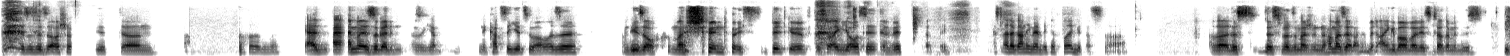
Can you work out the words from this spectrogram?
das ist jetzt auch schon dann. Ja, einmal ist sogar, also ich habe eine Katze hier zu Hause und die ist auch mal schön durchs Bild gehüpft. Das war eigentlich auch sehr witzig. Ich weiß leider gar nicht mehr, in welcher Folge das war. Aber das, das war zum Beispiel, da haben wir sehr lange mit eingebaut, weil wir jetzt gesagt haben, das, wie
